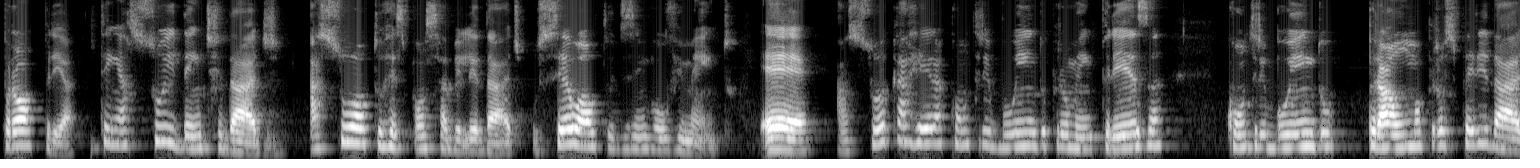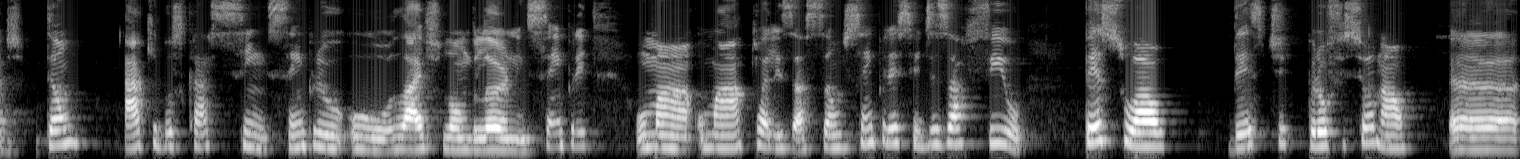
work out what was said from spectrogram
própria, tem a sua identidade, a sua autorresponsabilidade, o seu autodesenvolvimimento. É a sua carreira contribuindo para uma empresa, contribuindo para uma prosperidade. Então, há que buscar, sim, sempre o, o lifelong learning, sempre uma, uma atualização, sempre esse desafio pessoal deste profissional. Uh,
